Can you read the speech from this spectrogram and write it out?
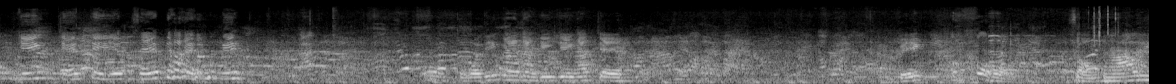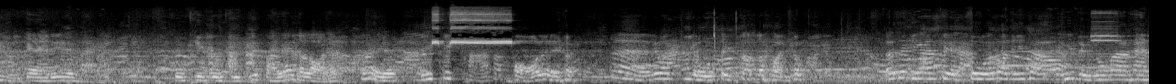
งยิงเจมส์จียังเซฟได้ครับลูกนี้โอ้โหวันนี้งานหนักจริงๆครับเจมส์บิ๊กโอ้โหสองเท้านี่ของแกนี่คุกคิกคุกคิกที่ไปได้ตลอดครับใช่ครับนี่คือขาตะขอเลยครับเรียกว่าเกี่ยวติดตลอดครับแล้วจะมีการเปลี่ยนตัวตอนนี้จะเอาที่หนึ่งลงมาแทน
